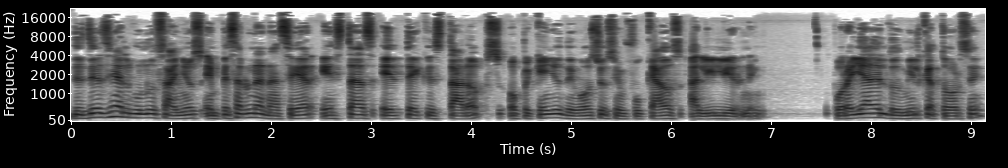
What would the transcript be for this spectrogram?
desde hace algunos años empezaron a nacer estas EdTech startups o pequeños negocios enfocados al e-learning. Por allá del 2014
